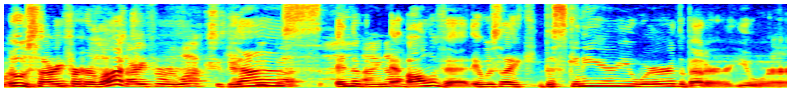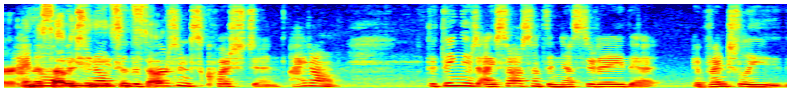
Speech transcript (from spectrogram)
thing's sorry for her luck. Sorry for her luck. She's got a big Yes, and the I know. all of it. It was like the skinnier you were, the better you were in butt." the seventies but you know, to the stuff. person's question, I don't. The thing is, I saw something yesterday that eventually,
